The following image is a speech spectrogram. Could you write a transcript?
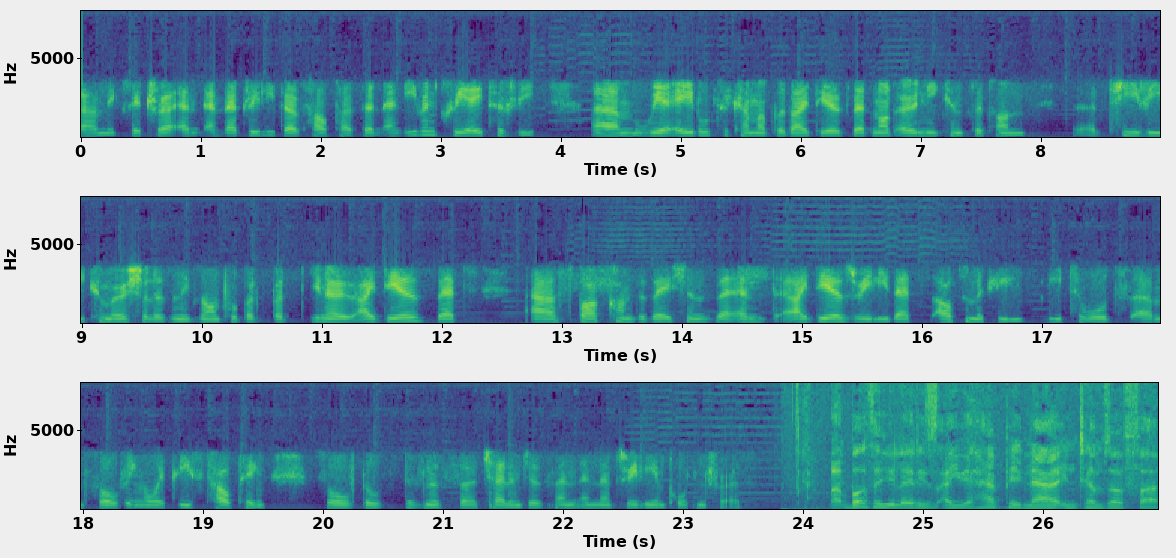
um, etc. And, and that really does help us. And, and even creatively, um, we are able to come up with ideas that not only can sit on a TV commercial as an example, but, but, you know, ideas that uh, spark conversations and ideas really that ultimately lead towards um, solving or at least helping solve those business uh, challenges. And, and that's really important for us. Uh, both of you ladies, are you happy now in terms of uh,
